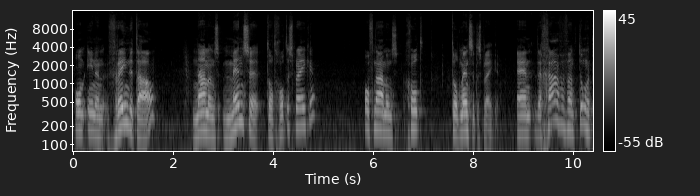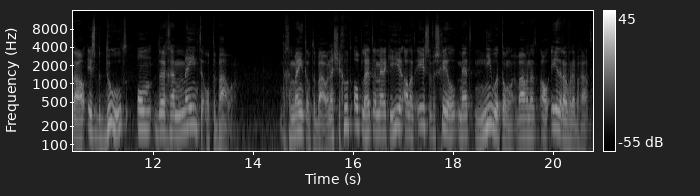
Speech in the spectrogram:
om in een vreemde taal namens mensen tot God te spreken of namens God tot mensen te spreken. En de gave van tongentaal is bedoeld om de gemeente op te bouwen. De gemeente op te bouwen. En als je goed oplet, dan merk je hier al het eerste verschil met nieuwe tongen, waar we het al eerder over hebben gehad.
